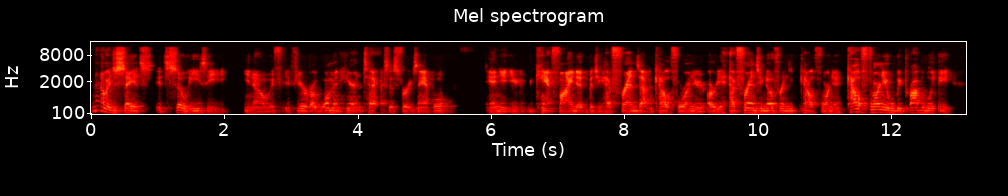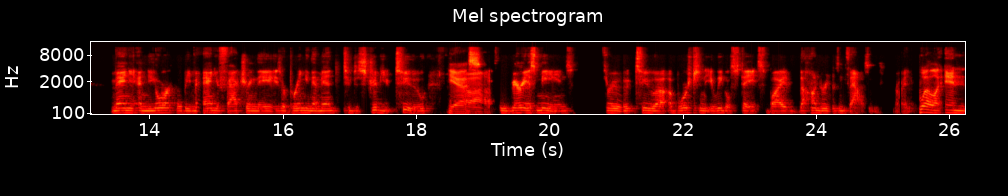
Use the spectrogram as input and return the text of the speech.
Now I just say it's it's so easy you know, if if you're a woman here in Texas, for example, and you, you can't find it, but you have friends out in California, or you have friends who know friends in California, California will be probably manu- and New York will be manufacturing these or bringing them in to distribute to yes. uh, through various means through to uh, abortion illegal states by the hundreds and thousands right? Well and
